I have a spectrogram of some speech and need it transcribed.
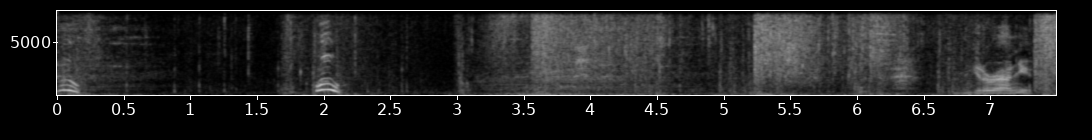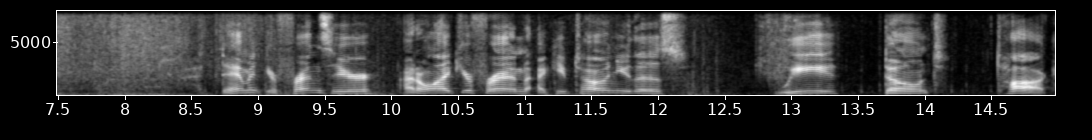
Woo. Woo. Let me get around you. Damn it, your friend's here. I don't like your friend. I keep telling you this. We don't talk.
